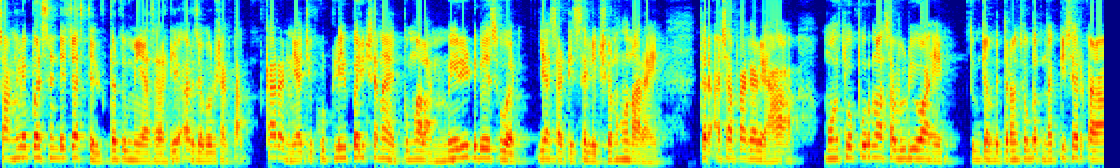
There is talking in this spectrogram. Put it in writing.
चांगले पर्सेंटेज असतील तर तुम्ही यासाठी अर्ज करू शकता. कारण याची कुठलीही परीक्षा नाही तुम्हाला मेरिट बेसवर यासाठी सिलेक्शन होणार आहे. तर अशा प्रकारे हा महत्त्वपूर्ण असा व्हिडिओ आहे. तुमच्या मित्रांसोबत नक्की शेअर करा.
